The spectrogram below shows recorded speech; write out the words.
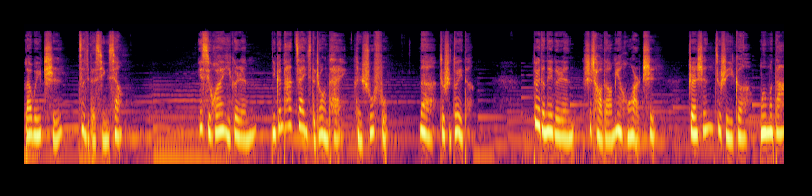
来维持自己的形象。你喜欢一个人，你跟他在一起的状态很舒服，那就是对的。对的那个人是吵得面红耳赤，转身就是一个么么哒。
